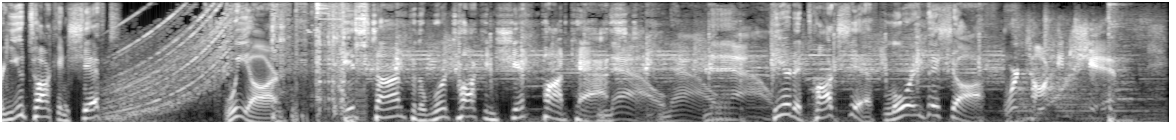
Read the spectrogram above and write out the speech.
Are you talking shift? We are. It's time for the We're Talking Shift podcast. Now, now, now. Here to talk shift, Lori Bischoff. We're talking shift.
